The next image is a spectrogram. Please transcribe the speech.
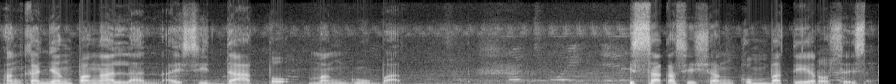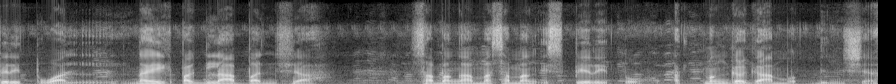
Ang kanyang pangalan ay si Dato Manggubat. Isa kasi siyang kumbatero sa espiritual. Nakikipaglaban siya sa mga masamang espiritu at manggagamot din siya.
